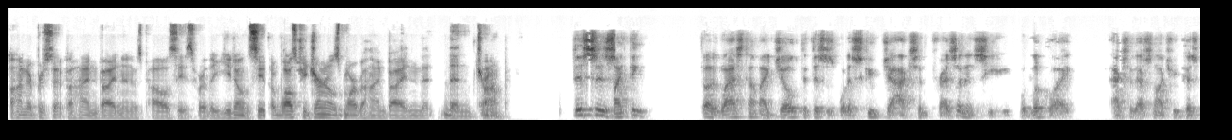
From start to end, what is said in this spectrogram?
100 percent behind Biden and his policies. Where you don't see the Wall Street Journal is more behind Biden than, than Trump. This is, I think, the last time I joked that this is what a Scoop Jackson presidency would look like. Actually, that's not true because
